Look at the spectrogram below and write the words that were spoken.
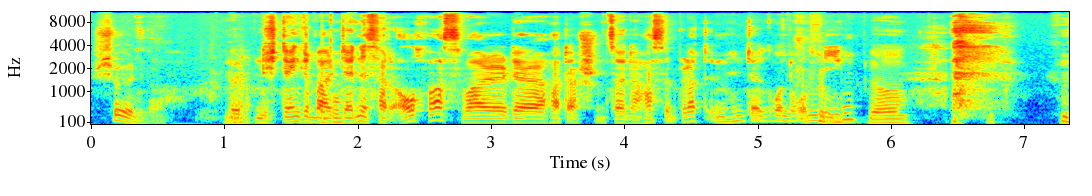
Schön. Und ich denke mal, Dennis hat auch was, weil der hat da schon seine Hasselblatt im Hintergrund rumliegen. Ja.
